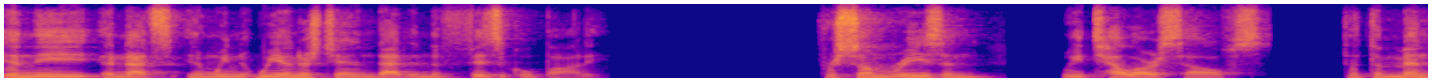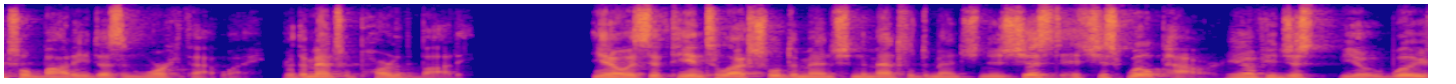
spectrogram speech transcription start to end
In the and that's and we we understand that in the physical body. For some reason, we tell ourselves that the mental body doesn't work that way, or the mental part of the body. You know, as if the intellectual dimension, the mental dimension is just it's just willpower. You know, if you just you know will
